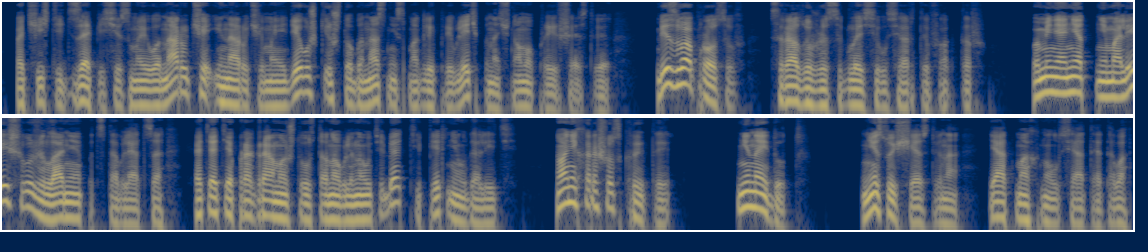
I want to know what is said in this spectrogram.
— почистить записи с моего наруча и наруча моей девушки, чтобы нас не смогли привлечь по ночному происшествию. Без вопросов, сразу же согласился артефактор. У меня нет ни малейшего желания подставляться хотя те программы, что установлены у тебя, теперь не удалить. Но они хорошо скрыты. Не найдут. Несущественно. Я отмахнулся от этого.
